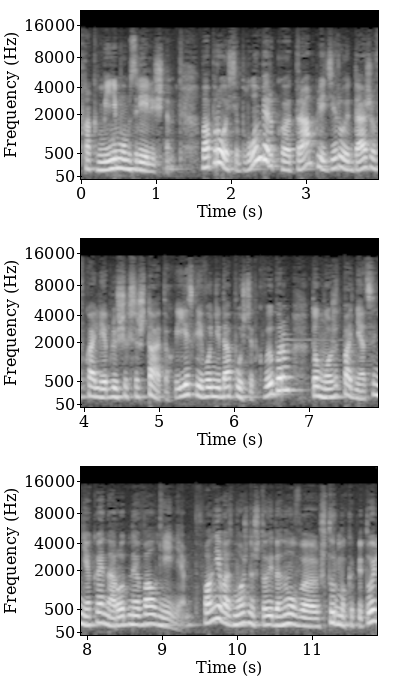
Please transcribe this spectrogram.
как минимум зрелищным. В вопросе Bloomberg Трамп лидирует даже в колеблющихся штатах. И если его не допустят к выборам, то может подняться некое народное волнение. Вполне возможно, что и до нового штурма Капитолия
